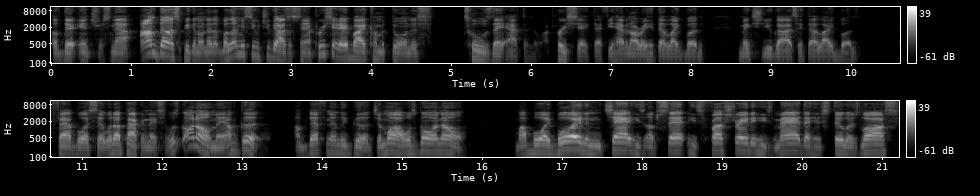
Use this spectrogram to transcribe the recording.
of their interest. Now, I'm done speaking on that, but let me see what you guys are saying. Appreciate everybody coming through on this Tuesday afternoon. I appreciate that. If you haven't already hit that like button, make sure you guys hit that like button. Fat Boy said, What up, Packer Nation? What's going on, man? I'm good. I'm definitely good. Jamal, what's going on? My boy Boyd in the chat, he's upset. He's frustrated. He's mad that his Steelers lost.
